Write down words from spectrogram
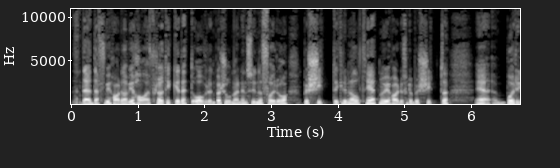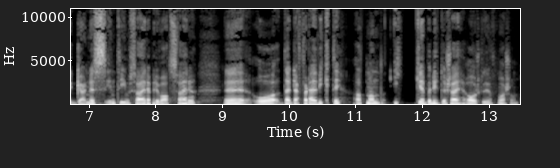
Det er derfor vi har det. Vi har for så vidt ikke dette overordnede personvernhensynet for å beskytte kriminalitet, men vi har det for å beskytte eh, borgernes intimsfære, privatsfære. Eh, og Det er derfor det er viktig at man ikke benytter seg av overskuddsinformasjon.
